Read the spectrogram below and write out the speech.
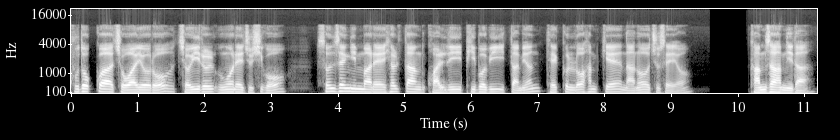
구독과 좋아요로 저희를 응원해 주시고 선생님만의 혈당 관리 비법이 있다면 댓글로 함께 나눠 주세요. 감사합니다.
